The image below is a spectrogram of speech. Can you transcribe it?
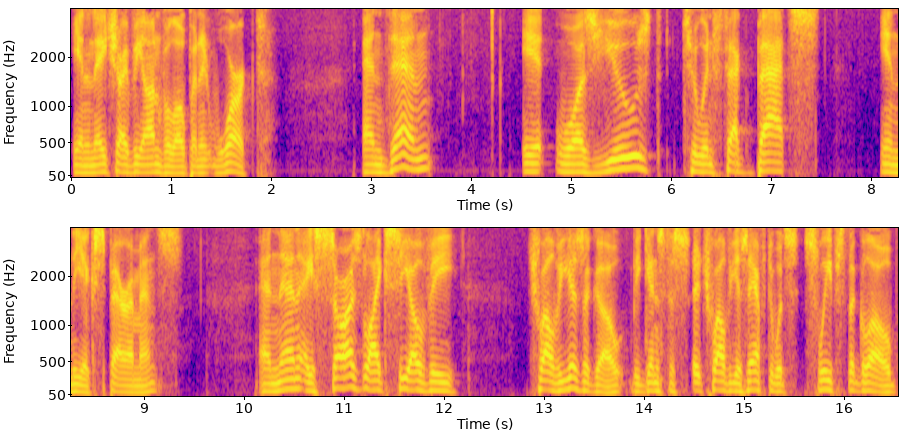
in an HIV envelope and it worked. And then it was used to infect bats in the experiments. And then a SARS like COV 12 years ago begins to, uh, 12 years afterwards, sweeps the globe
